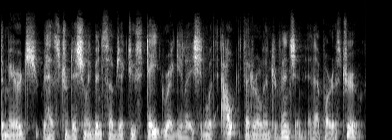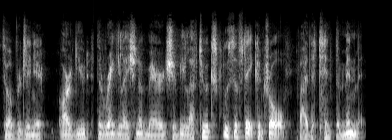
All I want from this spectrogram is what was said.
the marriage has traditionally been subject to state regulation without federal intervention, and that part is true. So Virginia argued the regulation of marriage should be left to exclusive state control by the 10th Amendment.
